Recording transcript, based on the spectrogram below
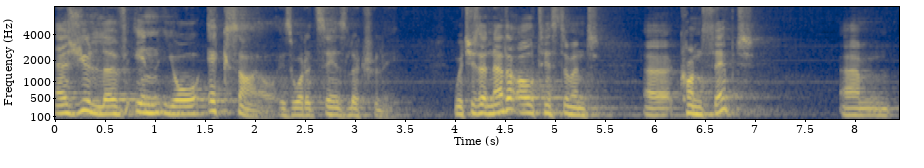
As you live in your exile, is what it says literally, which is another Old Testament uh, concept. Um,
